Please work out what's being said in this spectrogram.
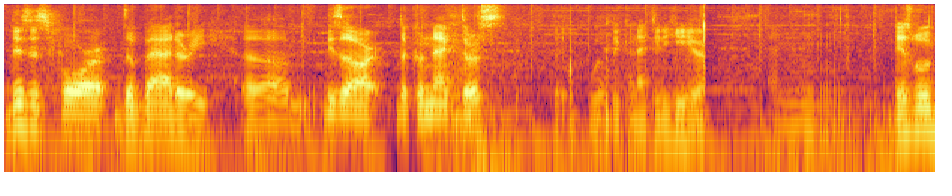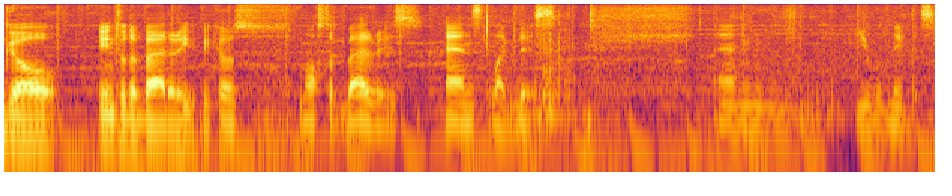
This is for the battery. Um, these are the connectors that will be connected here. And this will go into the battery because most of batteries ends like this and you will need this.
